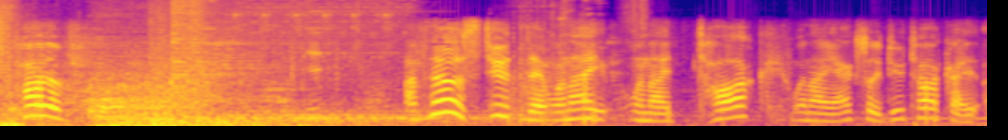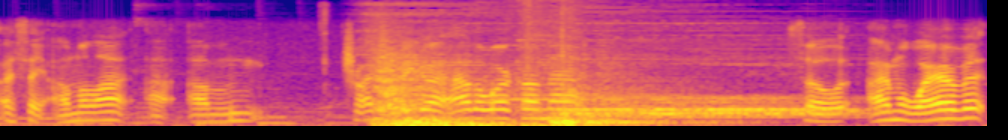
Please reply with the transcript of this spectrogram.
is part of. I've noticed too that when I when I talk, when I actually do talk, I, I say um a lot. I, I'm trying to figure out how to work on that. So I'm aware of it.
